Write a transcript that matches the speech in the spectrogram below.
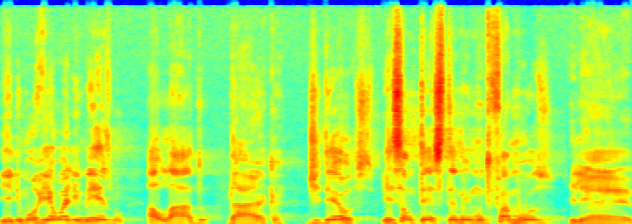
e ele morreu ali mesmo, ao lado da arca de Deus. Esse é um texto também muito famoso. Ele é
